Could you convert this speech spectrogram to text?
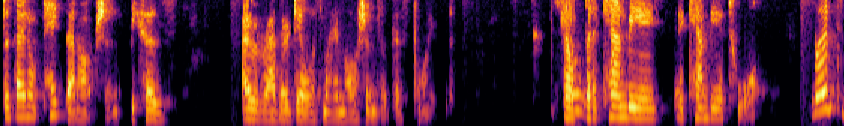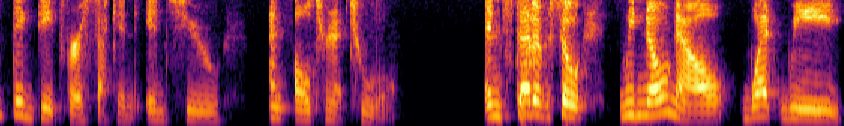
but I don't take that option because I would rather deal with my emotions at this point. So, so but it can be it can be a tool. Let's dig deep for a second into an alternate tool. Instead yeah. of so we know now what we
